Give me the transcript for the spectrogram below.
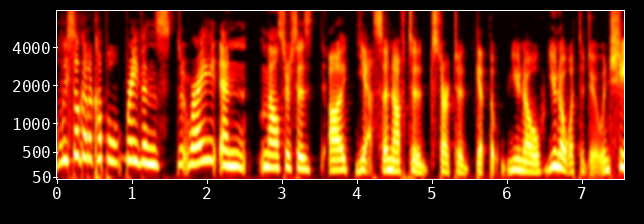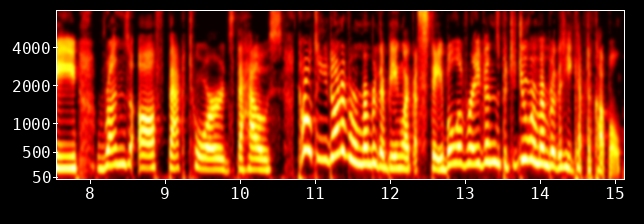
We still got a couple ravens, right? And Mouser says, "Uh, yes, enough to start to get the. You know, you know what to do." And she runs off back towards the house. Carlton, you don't ever remember there being like a stable of ravens, but you do remember that he kept a couple.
